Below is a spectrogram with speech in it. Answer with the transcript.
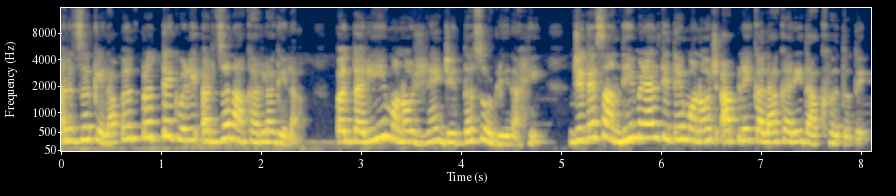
अर्ज केला पण प्रत्येक वेळी अर्ज नाकारला गेला. पण तरीही मनोजने जिद्द सोडली नाही. जिथे संधी मिळेल तिथे मनोज आपले कलाकारी दाखवत होते.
